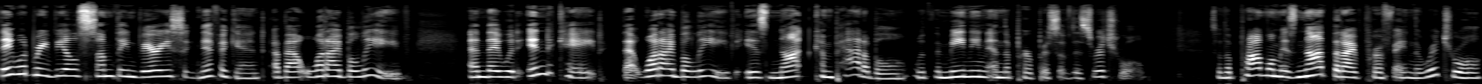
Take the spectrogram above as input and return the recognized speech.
they would reveal something very significant about what I believe, and they would indicate that what I believe is not compatible with the meaning and the purpose of this ritual. So the problem is not that I've profaned the ritual.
